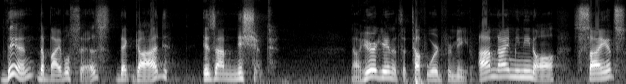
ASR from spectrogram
Then the Bible says that God is omniscient. Now, here again, it's a tough word for me. Omni meaning all, science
